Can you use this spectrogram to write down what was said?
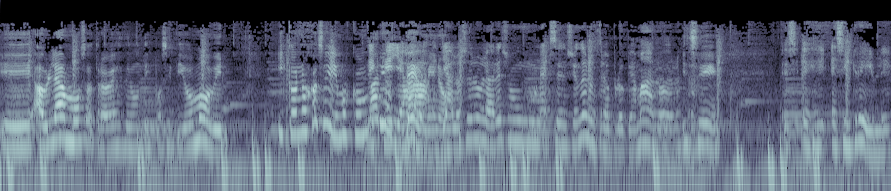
eh, hablamos a través de un dispositivo móvil. Y con, nos conseguimos con varios ya, términos. Ya los celulares son una extensión de nuestra propia mano. De nuestra... sí. Es, es, es increíble.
